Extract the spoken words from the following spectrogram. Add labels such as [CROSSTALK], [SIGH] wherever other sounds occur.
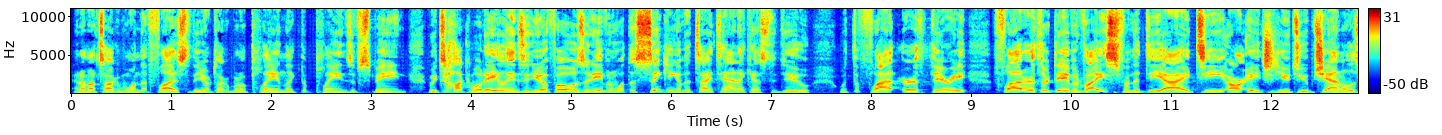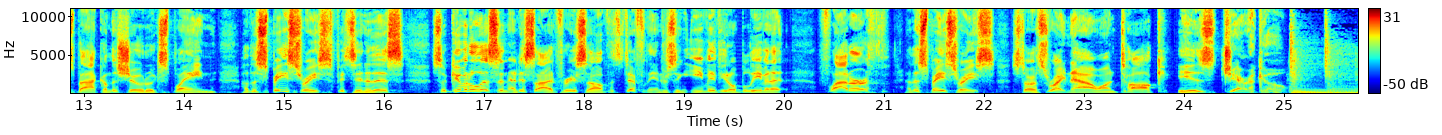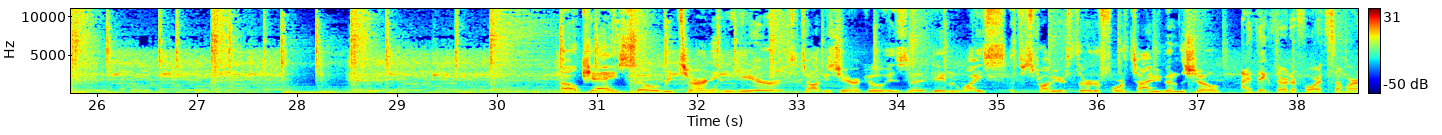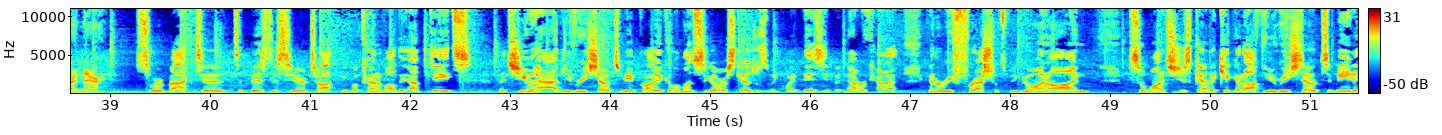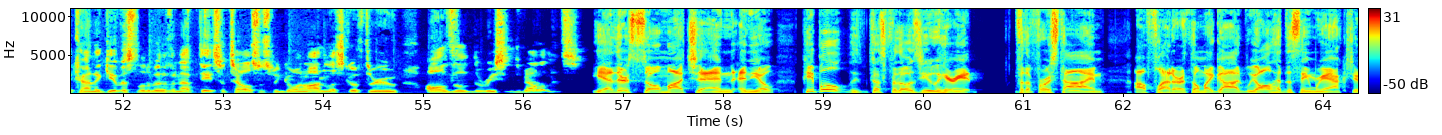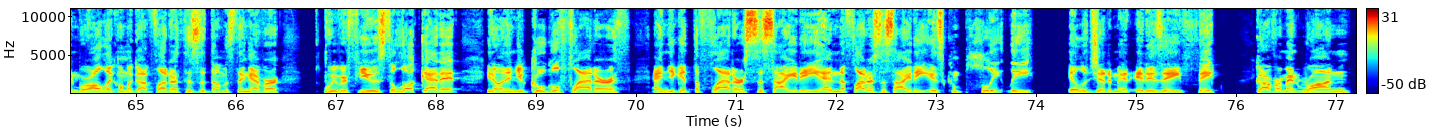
And I'm not talking about one that flies through the air. I'm talking about a plane like the plains of Spain. We talk about aliens and UFOs and even what the sinking of the Titanic has to do with the flat earth theory. Flat earther David Weiss from the DITRH YouTube channel is back on the show to explain how the space race fits into this. So give it a listen and decide for yourself. It's definitely interesting, even if you don't believe in it. Flat Earth and the space race starts right now on Talk is Jericho. Okay, so returning here to Talk is Jericho is uh, David Weiss. This is probably your third or fourth time you've been on the show. I think third or fourth, somewhere in there. So we're back to, to business here, talking about kind of all the updates that you have. You've reached out to me probably a couple months ago. Our schedules have been quite busy, but now we're kind of going to refresh what's been going on. So why don't you just kind of kick it off? You reached out to me to kind of give us a little bit of an update. So tell us what's been going on. Let's go through all the, the recent developments. Yeah, there's so much, and and you know, people. Just for those of you hearing it for the first time, uh, flat Earth. Oh my God, we all had the same reaction. We're all like, oh my God, flat Earth is the dumbest thing ever. We refuse to look at it, you know. And then you Google flat Earth, and you get the Flat Earth Society, and the Flat Earth Society is completely illegitimate. It is a fake government-run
